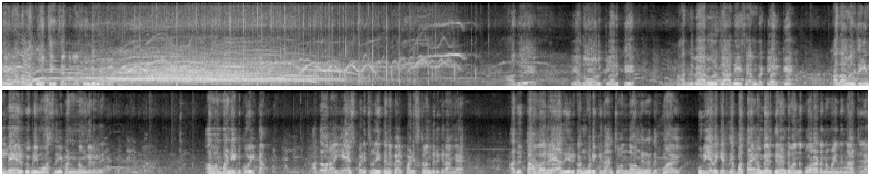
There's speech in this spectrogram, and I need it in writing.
தெரியும். அதெல்லாம் கோச்சிங் சென்டரில் சொல்லி கொடுக்கல. அது ஏதோ ஒரு கிளர்க்கு அந்த வேற ஒரு ஜாதியை சேர்ந்த கிளர்க்கு அது அவன் ஜீன்லேயே இருக்கும். இப்படி மோசடி பண்ணணுங்கிறது. அவன் பண்ணிட்டு போயிட்டான். அது ஒரு ஐஏஎஸ் படிச்சு இத்தனை பேர் படிச்சுட்டு வந்திருக்கிறாங்க. அது தவறு அது இருக்கன்குடிக்கு தான் சொந்தங்கிறது புரிய வைக்கிறதுக்கு பத்தாயிரம் பேர் திரண்டு வந்து போராடணும் நம்ம இந்த நாட்டில்?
